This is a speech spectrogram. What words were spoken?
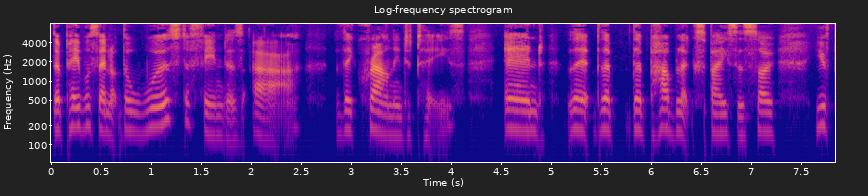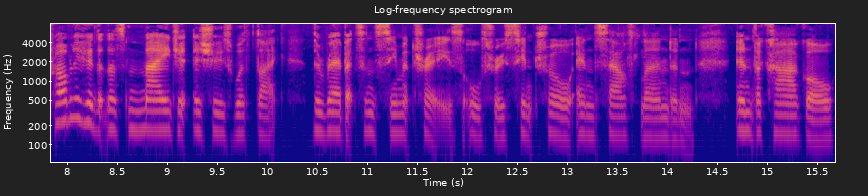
the people say, look, the worst offenders are the crown entities and the, the the public spaces. So you've probably heard that there's major issues with like the rabbits in cemeteries all through Central and Southland and Invercargill,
